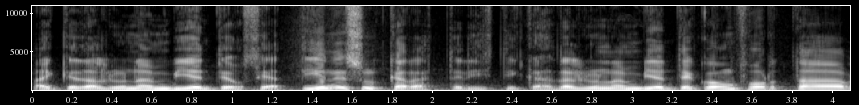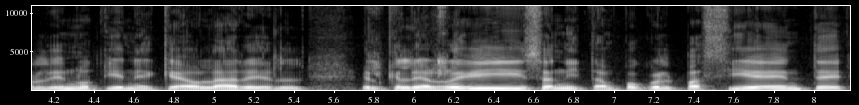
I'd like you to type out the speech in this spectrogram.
hay que darle un ambiente, o sea, tiene sus características, darle un ambiente confortable, no tiene que hablar el, el, que le revisa, ni tampoco el paciente,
